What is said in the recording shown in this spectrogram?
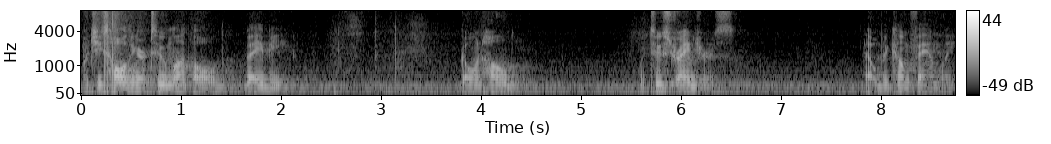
but she's holding her two month old baby, going home with two strangers that will become family.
